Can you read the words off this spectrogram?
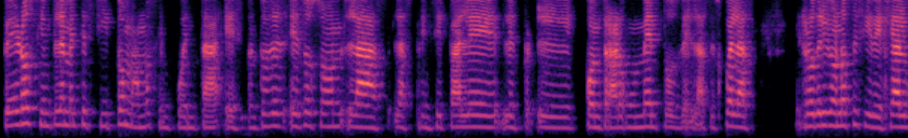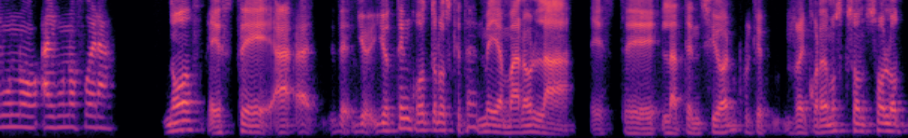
pero simplemente sí tomamos en cuenta esto. Entonces, esos son las, las principales contraargumentos de las escuelas. Rodrigo, no sé si dejé alguno, alguno fuera. No, este, yo, yo, tengo otros que también me llamaron la, este, la atención, porque recordemos que son solo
